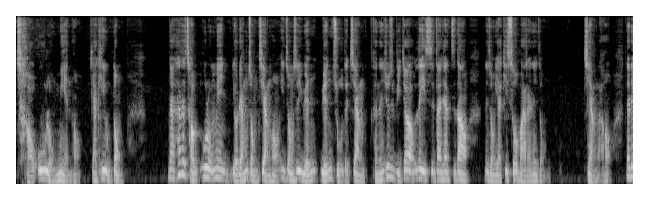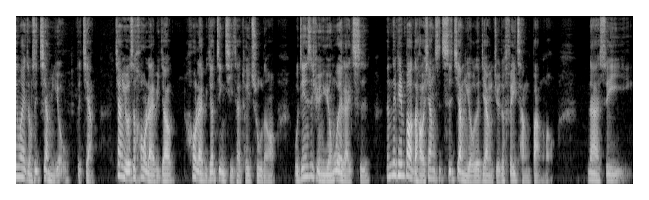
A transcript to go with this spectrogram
炒乌龙面哦。Yaki u d o 那它的炒乌龙面有两种酱哦，一种是原原煮的酱，可能就是比较类似大家知道那种 Yakisoba 的那种酱然后，那另外一种是酱油的酱，酱油是后来比较后来比较近期才推出的哦。我今天是选原味来吃，那那篇报道好像是吃酱油的酱，觉得非常棒哦。那所以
